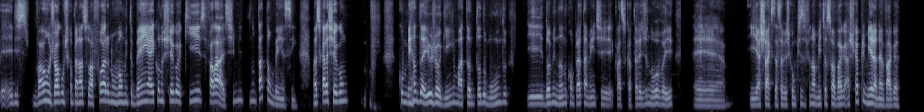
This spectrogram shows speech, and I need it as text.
eles vão, jogam os campeonatos lá fora, não vão muito bem. Aí quando chegam aqui, você fala, ah, esse time não tá tão bem assim. Mas os caras chegam comendo aí o joguinho, matando todo mundo e dominando completamente classificatória de novo aí. É, e a Sharks dessa vez conquista finalmente a sua vaga. Acho que é a primeira, né? Vaga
